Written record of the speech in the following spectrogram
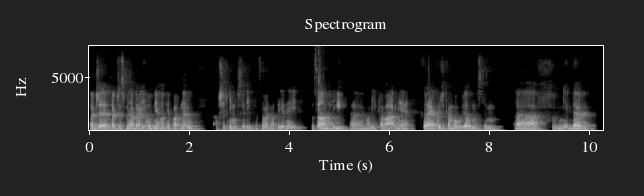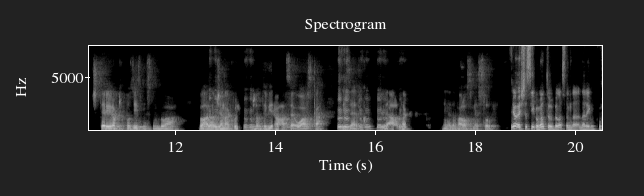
takže, takže jsme nabrali hodně, hodně partnerů a všichni museli pracovat na té jedné docela malý, malý kavárně, která, jako říkám, bohužel, myslím, někde čtyři roky později, myslím, byla byla zavřena kvůli mm-hmm. že otevírala se Oávská rezervka mm-hmm. dál, tak mi nedávalo smysl. Jo, ještě si ji pamatuju, byla jsem na, na rinku.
